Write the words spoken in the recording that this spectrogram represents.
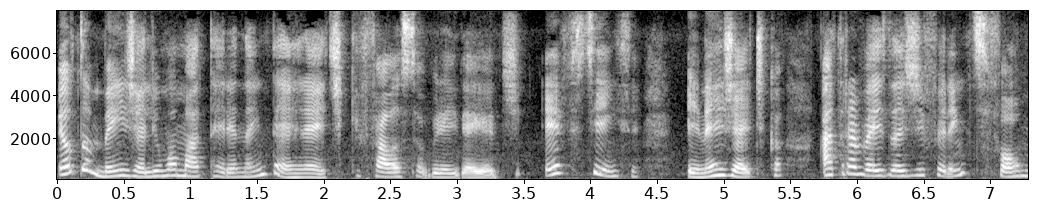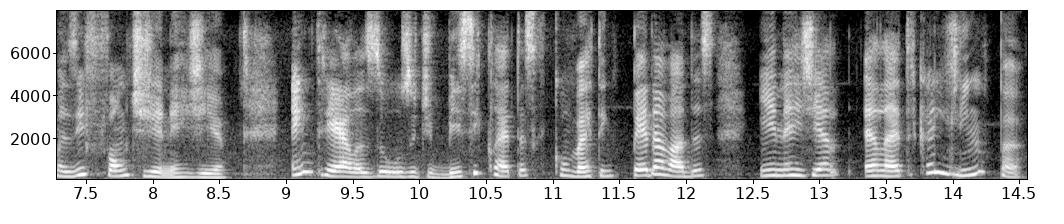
Eu também já li uma matéria na internet que fala sobre a ideia de eficiência energética através das diferentes formas e fontes de energia, entre elas o uso de bicicletas que convertem pedaladas em energia elétrica limpa.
